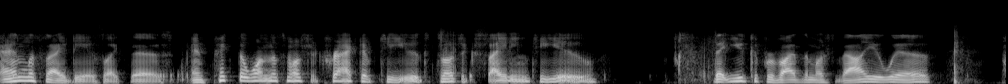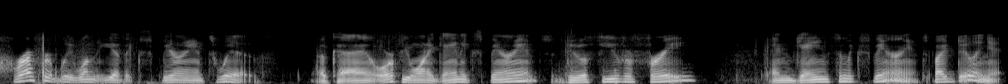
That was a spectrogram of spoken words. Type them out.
endless ideas like this and pick the one that's most attractive to you, that's most exciting to you, that you could provide the most value with, preferably one that you have experience with. Okay. Or if you want to gain experience, do a few for free and gain some experience by doing it.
